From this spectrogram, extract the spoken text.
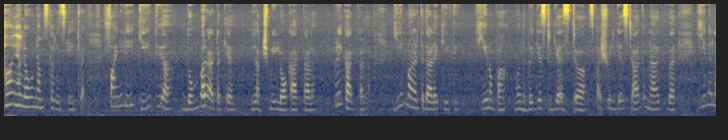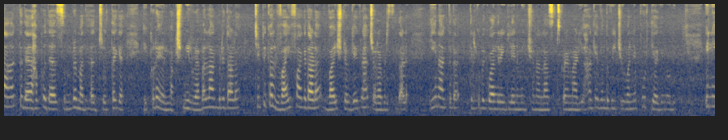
ಹಾಯ್, ಹಲೋ, ನಮಸ್ಕಾರ ಸ್ನೇಹಿತರೆ. ಫೈನಲಿ ಕೀರ್ತಿಯ ದೊಂಬರಾಟಕ್ಕೆ ಲಕ್ಷ್ಮಿ ಲಾಕ್ ಆಗ್ತಾಳೆ ಬ್ರೇಕ್ ಆಗ್ತಾಳೆ. ಏನು ಮಾಡ್ತಿದ್ದಾಳೆ ಕೀರ್ತಿ? ಏನಪ್ಪ, ಒಂದು ಬಿಗ್ಗೆಸ್ಟ್ ಗೆಸ್ಟ್ ಸ್ಪೆಷಲ್ ಗೆಸ್ಟ್ ಆಗಮನ ಆಗ್ತದೆ. ಏನೆಲ್ಲ ಆಗ್ತದೆ ಹಬ್ಬದ ಸಂಭ್ರಮದ ಜೊತೆಗೆ? ಈ ಕಡೆ ಲಕ್ಷ್ಮಿ ರೆಬಲ್ ಆಗಿಬಿಟ್ಟಿದ್ದಾಳೆ ಟಿಪಿಕಲ್ ವೈಫ್ ಆಗಿದ್ದಾಳೆ, ವೈಷ್ಣವ್ಗೆ ಗ್ರಾಚಾರ ಬಿಡಿಸಿದ್ದಾಳೆ ಏನಾಗ್ತದೆ ತಿಳ್ಕೊಬೇಕು ಅಂದರೆ ಈಗಲೇ ನಮ್ಮ ಚಾನಲ್ನ ಸಬ್ಸ್ಕ್ರೈಬ್ ಮಾಡಿ, ಹಾಗೆ ಒಂದು ವಿಡಿಯೋವನ್ನೇ ಪೂರ್ತಿಯಾಗಿ ನೋಡಿ. ಇಲ್ಲಿ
